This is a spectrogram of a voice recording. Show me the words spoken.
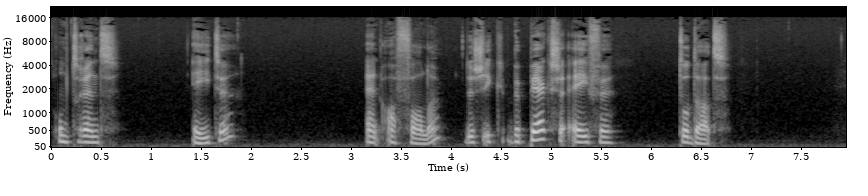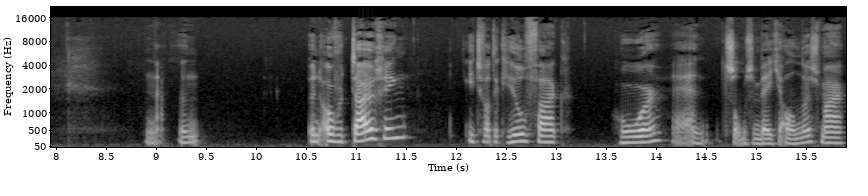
omtrent eten en afvallen. Dus ik beperk ze even tot dat. Nou, een, een overtuiging, iets wat ik heel vaak hoor, en soms een beetje anders, maar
